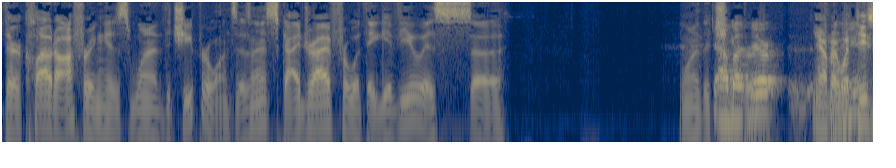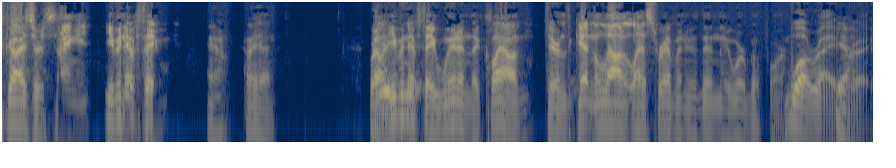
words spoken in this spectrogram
their cloud offering is one of the cheaper ones, isn't it? SkyDrive for what they give you is uh, one of the yeah, cheaper. But they're, yeah, but what these guys are saying, even if they, yeah, go ahead. Well, even if they win in the cloud, they're getting a lot less revenue than they were before. Well, right, yeah. right.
